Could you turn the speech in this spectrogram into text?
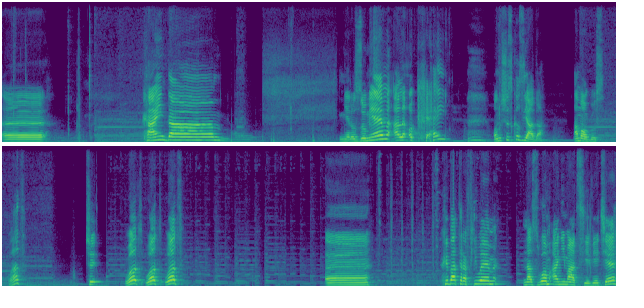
Eee... Kinda... Nie rozumiem, ale okej. On wszystko zjada. Amogus. What? Czy... What? What? What? Eee... Chyba trafiłem na złą animację, wiecie?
